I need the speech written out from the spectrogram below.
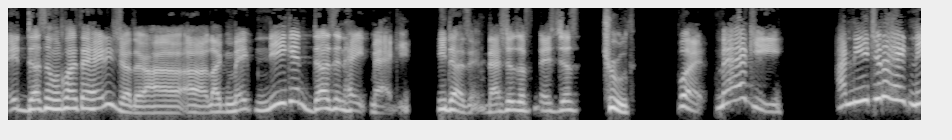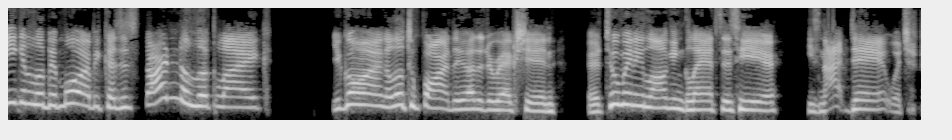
it doesn't look like they hate each other. Uh, uh, like Negan doesn't hate Maggie. He doesn't. That's just a, it's just truth. But Maggie, I need you to hate Negan a little bit more because it's starting to look like you're going a little too far in the other direction. There are too many longing glances here. He's not dead, which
